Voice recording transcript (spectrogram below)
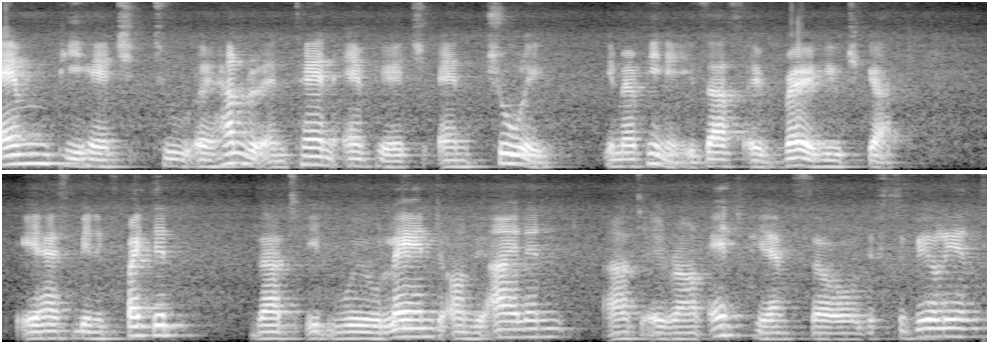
mph to 110 mph and truly, in my opinion, is thus a very huge gap. It has been expected that it will land on the island at around 8 pm so the civilians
